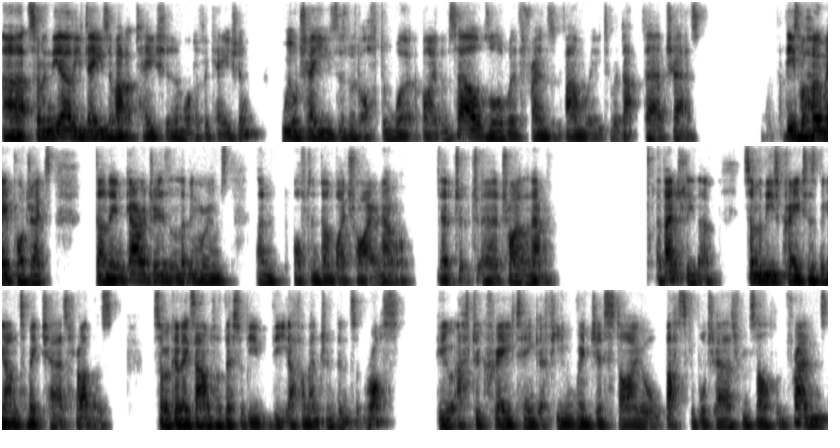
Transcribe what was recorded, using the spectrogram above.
Uh, so in the early days of adaptation and modification, wheelchair users would often work by themselves or with friends and family to adapt their chairs. These were homemade projects done in garages and living rooms and often done by trial and error. Uh, uh, trial and error. Eventually, though, some of these creators began to make chairs for others. So a good example of this would be the aforementioned Vincent Ross, who, after creating a few rigid style basketball chairs for himself and friends,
